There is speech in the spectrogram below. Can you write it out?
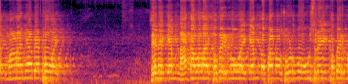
એક માણા ત્યાં બેઠો હોય. જેને કેમ નાકાવાળા ખબર ન હોય કેમ કપાનો છોડવો ઉસરે ખબર ન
